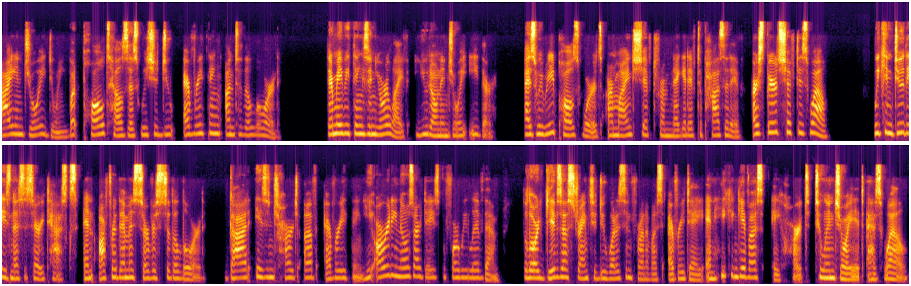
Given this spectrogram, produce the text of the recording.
I enjoy doing, but Paul tells us we should do everything unto the Lord. There may be things in your life you don't enjoy either. As we read Paul's words, our minds shift from negative to positive. Our spirits shift as well. We can do these necessary tasks and offer them as service to the Lord. God is in charge of everything. He already knows our days before we live them. The Lord gives us strength to do what is in front of us every day, and He can give us a heart to enjoy it as well.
